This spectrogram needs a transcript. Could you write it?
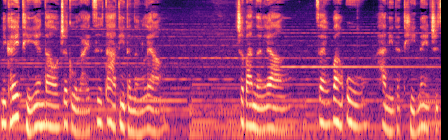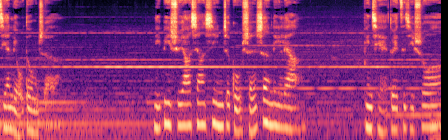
你可以体验到这股来自大地的能量，这般能量在万物和你的体内之间流动着。你必须要相信这股神圣力量，并且对自己说：“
